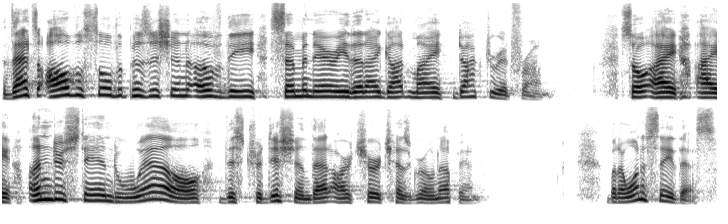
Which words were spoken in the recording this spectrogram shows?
That's also the position of the seminary that I got my doctorate from. So I, I understand well this tradition that our church has grown up in. But I want to say this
